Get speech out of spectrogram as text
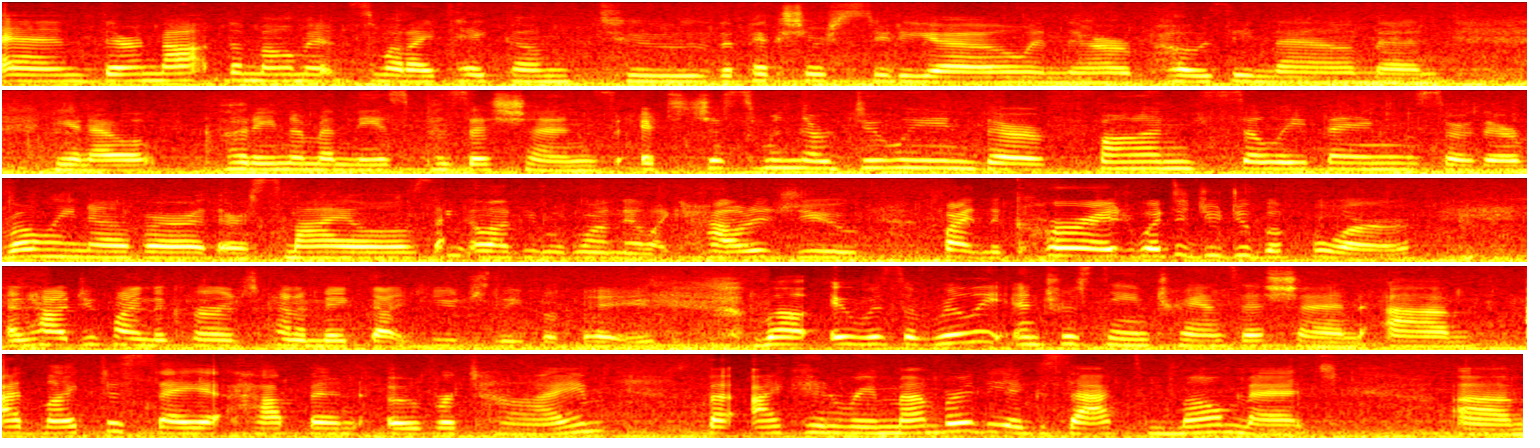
And they're not the moments when I take them to the picture studio and they're posing them and, you know, putting them in these positions. It's just when they're doing their fun, silly things or they're rolling over, their smiles. I think a lot of people want to know, like, how did you find the courage? What did you do before? And how did you find the courage to kind of make that huge leap of faith? Well, it was a really interesting transition. Um, I'd like to say it happened over time, but I can remember the exact moment um,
